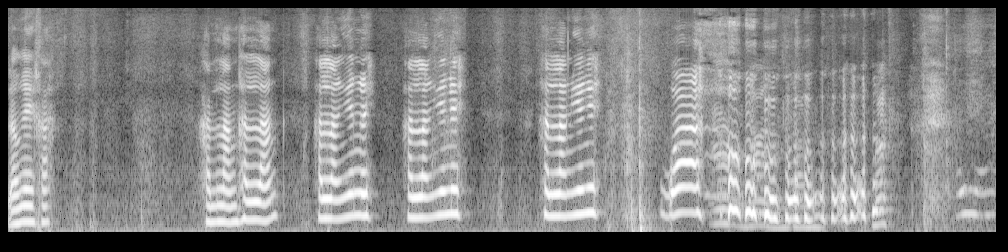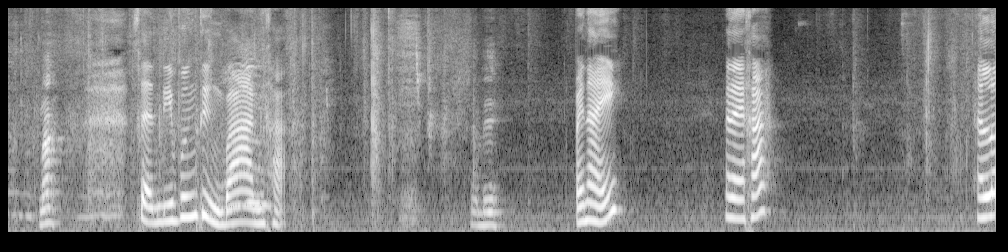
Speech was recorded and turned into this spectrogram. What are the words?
แล้วไงคะหันหลังหันหลังหันหลังยังไงหันหลังยังไง หันหลังยังไงว้าวอ้าวมามาแสนดีเพิ่งถึงบ้านค่ะอันนี้ไปไหน ไปไหนคะ ฮัลโหล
